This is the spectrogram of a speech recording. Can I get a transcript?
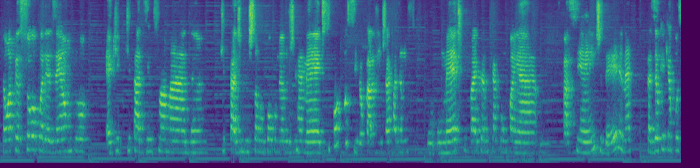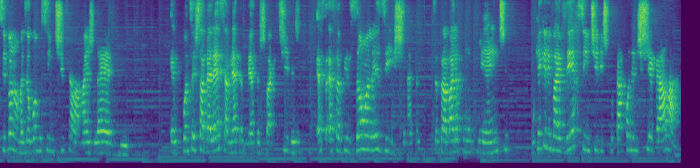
Então, a pessoa, por exemplo, é que está desinflamada, que está administrando um pouco menos de remédio, se for possível, claro, a gente vai fazendo o, o médico vai tendo que acompanhar o paciente dele, né? Fazer o que é possível não, mas eu vou me sentir, sei lá, mais leve. É, quando você estabelece a meta, metas factíveis, essa, essa visão ela existe, né? Você trabalha com o cliente, o que, que ele vai ver, sentir e escutar quando ele chegar lá.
